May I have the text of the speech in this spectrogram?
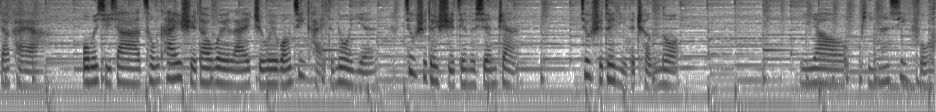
小凯啊，我们许下从开始到未来只为王俊凯的诺言，就是对时间的宣战，就是对你的承诺。你要平安幸福啊！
